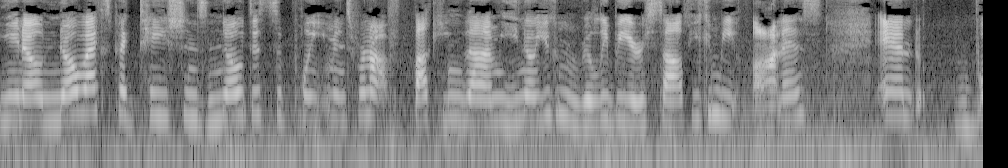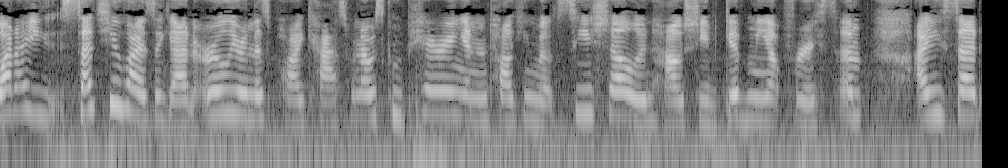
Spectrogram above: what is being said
you know no expectations no disappointments. We're not fucking them. You know you can really be yourself. You can be honest. And what i said to you guys again earlier in this podcast when i was comparing and talking about seashell and how she'd give me up for a simp i said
